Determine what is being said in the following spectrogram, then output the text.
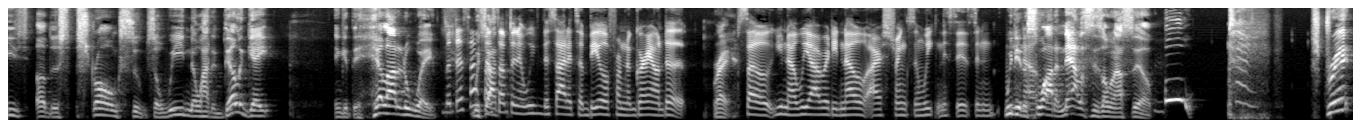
each other's strong suit. So we know how to delegate and get the hell out of the way. But that's also I- something that we've decided to build from the ground up. Right. So, you know, we already know our strengths and weaknesses and We did a SWOT analysis on ourselves. Ooh. Strength,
